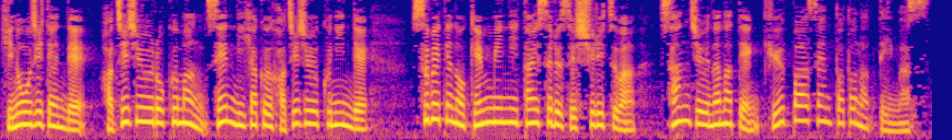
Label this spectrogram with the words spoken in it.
昨日時点で86万1289人で、すべての県民に対する接種率は37.9%となっています。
